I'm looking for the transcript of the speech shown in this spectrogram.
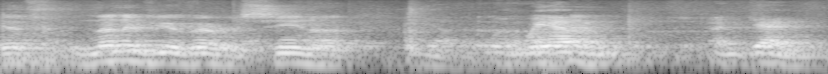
if none of you have ever seen a, Yeah, we haven't, again,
